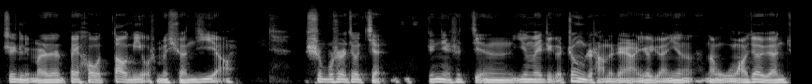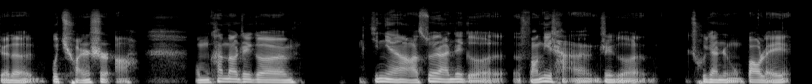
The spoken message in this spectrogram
这里面的背后到底有什么玄机啊？是不是就仅仅仅是仅因为这个政治上的这样一个原因？那五毛教员觉得不全是啊。我们看到这个今年啊，虽然这个房地产这个出现这种暴雷，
